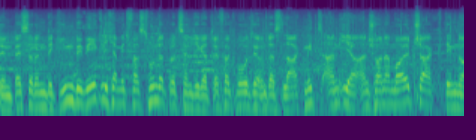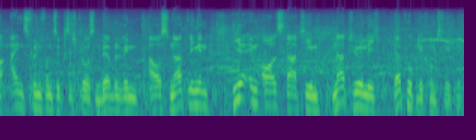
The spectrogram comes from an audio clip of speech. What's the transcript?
dem besseren Beginn, beweglicher mit fast hundertprozentiger Trefferquote. Und das lag mit an ihr, an Shona Molczak, dem nur 1,75 großen Wirbelwind aus Nördlingen, hier im All-Star-Team natürlich der Publikumsliebling.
